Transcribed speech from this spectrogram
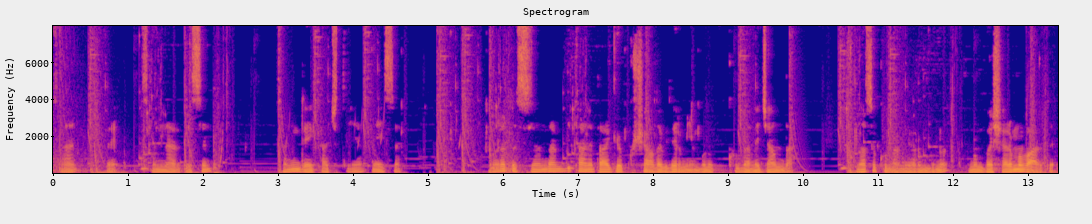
sen ve sen neredesin? Sen nereye kaçtın ya? Neyse. Bu arada senden bir tane daha gökkuşağı alabilir miyim? Bunu kullanacağım da. Nasıl kullanıyorum bunu? Bunun başarımı vardı.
